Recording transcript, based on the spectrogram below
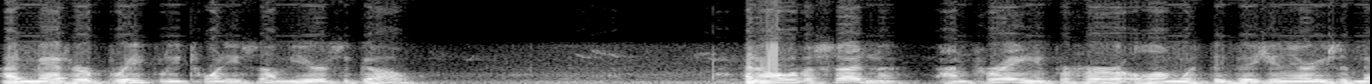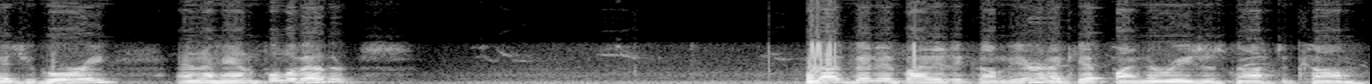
I met her briefly 20-some years ago, and all of a sudden, I'm praying for her along with the visionaries of Medjugorje and a handful of others. And I've been invited to come here, and I kept finding reasons not to come.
